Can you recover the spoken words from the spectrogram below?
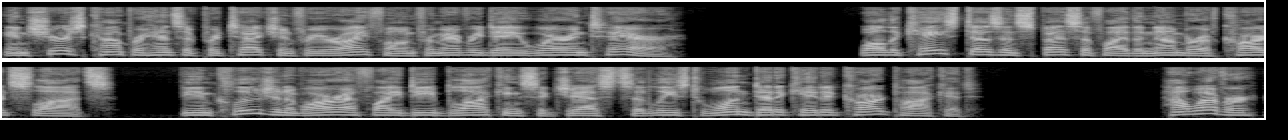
ensures comprehensive protection for your iPhone from everyday wear and tear. While the case doesn't specify the number of card slots, the inclusion of RFID blocking suggests at least one dedicated card pocket. However,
